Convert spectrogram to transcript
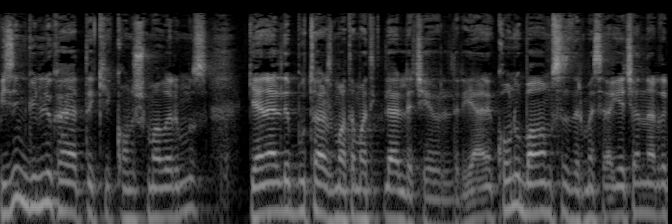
Bizim günlük hayattaki konuşmalarımız genelde bu tarz matematiklerle çevrilir. Yani konu bağımsızdır. Mesela geçenlerde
